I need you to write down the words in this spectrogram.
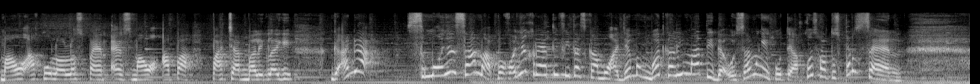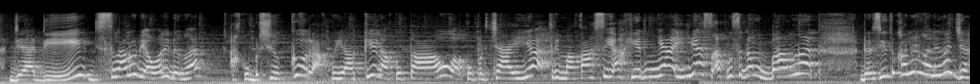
mau aku lolos PNS, mau apa, pacar balik lagi. Nggak ada Semuanya sama, pokoknya kreativitas kamu aja membuat kalimat, tidak usah mengikuti aku 100%. Jadi, selalu diawali dengan aku bersyukur, aku yakin, aku tahu, aku percaya, terima kasih, akhirnya, yes, aku seneng banget. Dari situ kalian ngalir aja.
